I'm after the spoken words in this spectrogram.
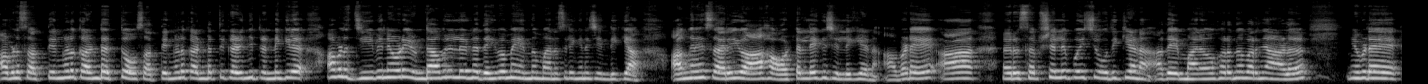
അവൾ സത്യങ്ങൾ കണ്ടെത്തോ? സത്യങ്ങൾ കണ്ടെത്തി കഴിഞ്ഞിട്ടുണ്ടെങ്കിൽ അവൾ ജീവനോടെ ഉണ്ടാവില്ലല്ലോ എന്റെ ദൈവമേ എന്ന് മനസ്സിലിങ്ങനെ ചിന്തിക്കാം അങ്ങനെ സരയു ആ ഹോട്ടലിലേക്ക് ചെല്ലുകയാണ്. അവിടെ ആ റിസപ്ഷനിൽ പോയി ചോദിക്കുകയാണ്. അതെ മനോഹർ എന്ന് പറഞ്ഞ ആൾ ഇവിടെ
